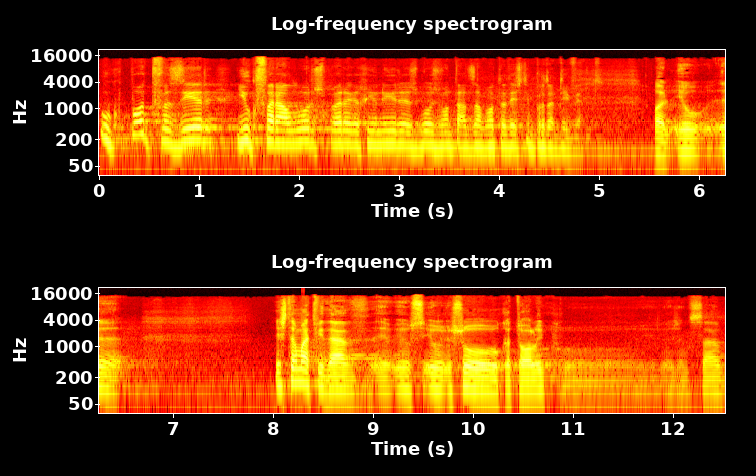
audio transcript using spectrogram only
O que pode fazer e o que fará Louros para reunir as boas vontades à volta deste importante evento? Olha, eu. Uh, esta é uma atividade. Eu, eu sou católico, gente sabe,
